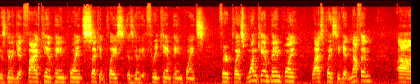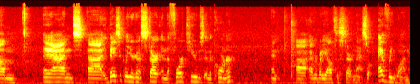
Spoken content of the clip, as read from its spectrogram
is going to get five campaign points. Second place is going to get three campaign points. Third place, one campaign point. Last place, you get nothing. Um, and uh, basically, you're going to start in the four cubes in the corner, and uh, everybody else is starting that. So everyone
